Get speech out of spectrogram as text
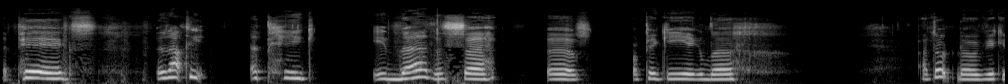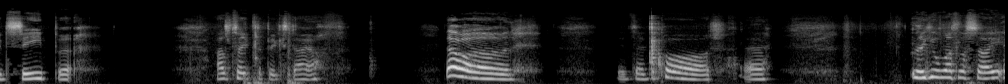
the pigs. There's actually a pig in there. There's uh, uh, a piggy in there. I don't know if you can see, but I'll take the pigsty off. That one! Inside the pod. Uh, like it was last night.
